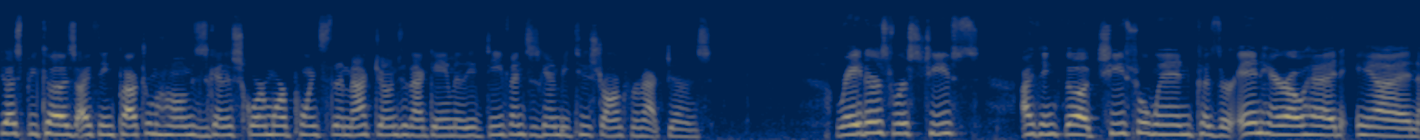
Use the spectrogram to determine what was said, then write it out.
just because I think Patrick Mahomes is going to score more points than Mac Jones in that game, and the defense is going to be too strong for Mac Jones. Raiders versus Chiefs. I think the Chiefs will win because they're in Arrowhead, and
